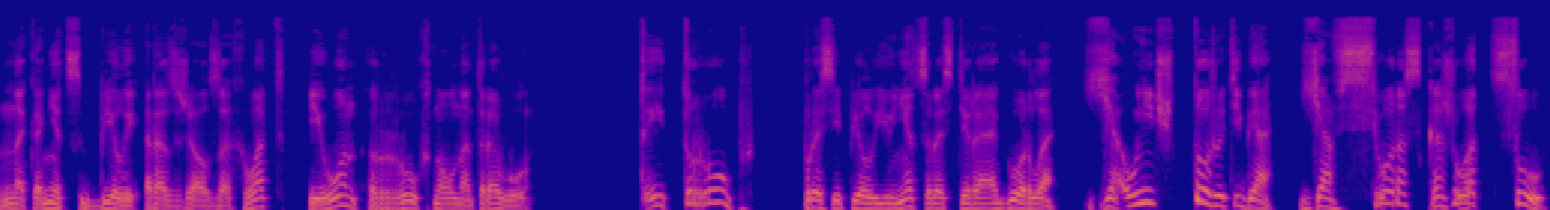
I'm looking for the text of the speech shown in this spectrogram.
Наконец Белый разжал захват, и он рухнул на траву. «Ты труп!» – просипел юнец, растирая горло. «Я уничтожу тебя! Я все расскажу отцу!»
